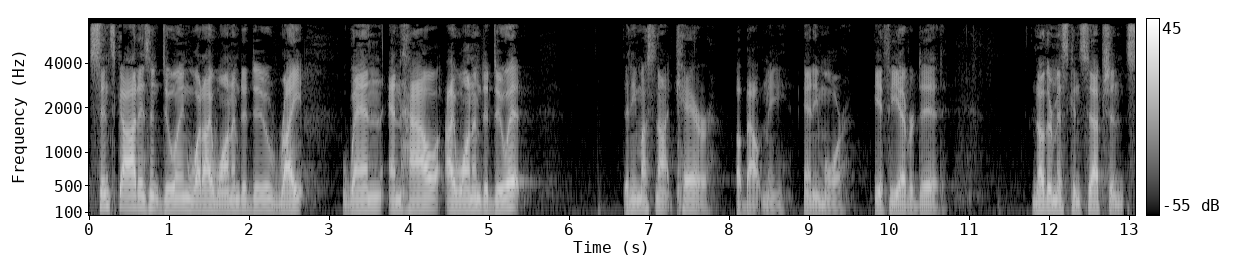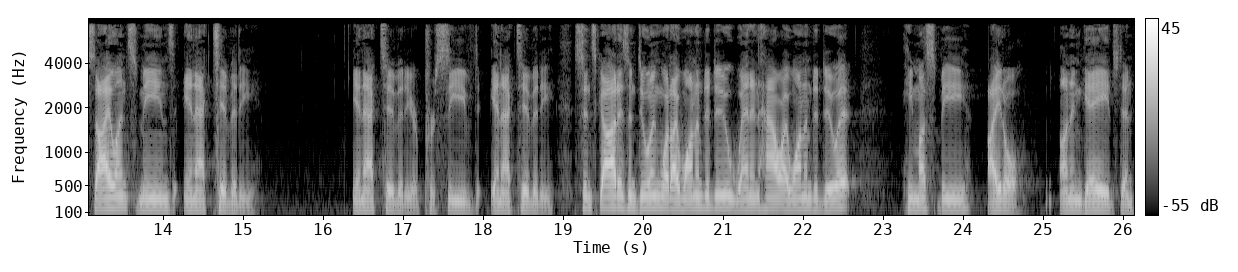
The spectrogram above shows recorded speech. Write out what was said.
since God isn't doing what I want him to do right when and how I want him to do it, then he must not care about me anymore, if he ever did. Another misconception silence means inactivity. Inactivity or perceived inactivity. Since God isn't doing what I want him to do, when and how I want him to do it, he must be idle, unengaged, and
